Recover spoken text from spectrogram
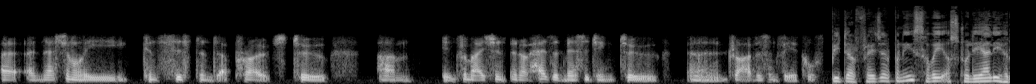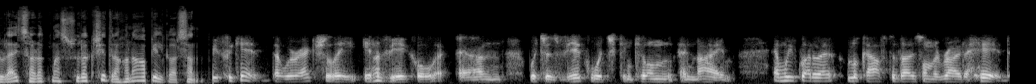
a, a nationally consistent approach to um, information, you know, hazard messaging to uh, drivers and vehicles. पिटर फ्रेजर पनि सबै अस्ट्रेलियालीहरूलाई सड़कमा सुरक्षित रहन अपील गर्छन् We forget that we're actually in a vehicle, um, which is a vehicle which can kill and maim, and we've got to look after those on the road ahead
